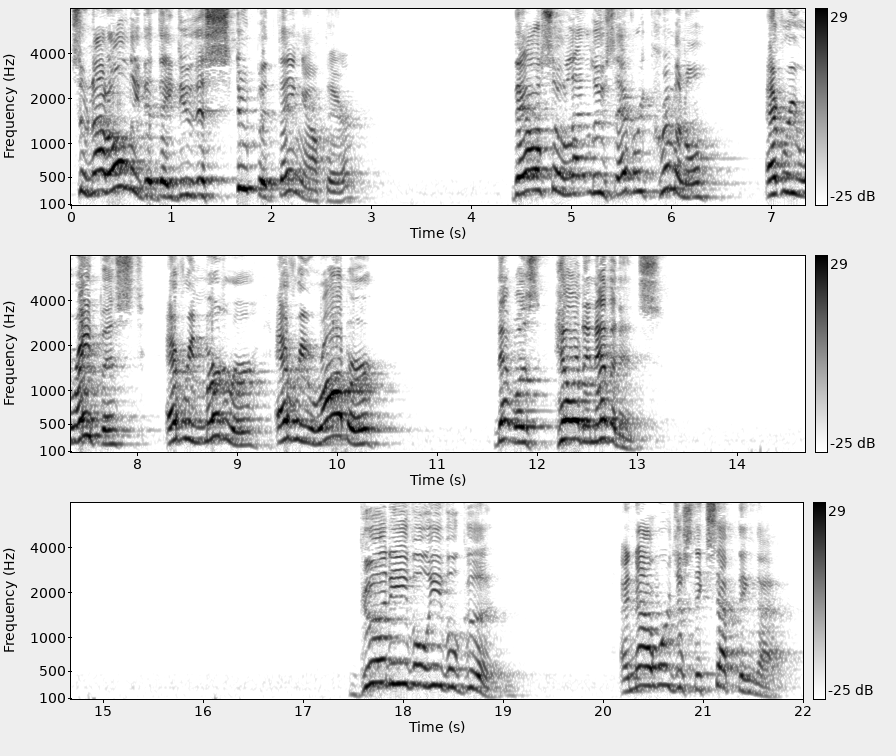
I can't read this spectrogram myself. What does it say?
So not only did they do this stupid thing out there, they also let loose every criminal, every rapist, every murderer, every robber that was held in evidence. Good, evil, evil, good. And now we're just accepting that.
